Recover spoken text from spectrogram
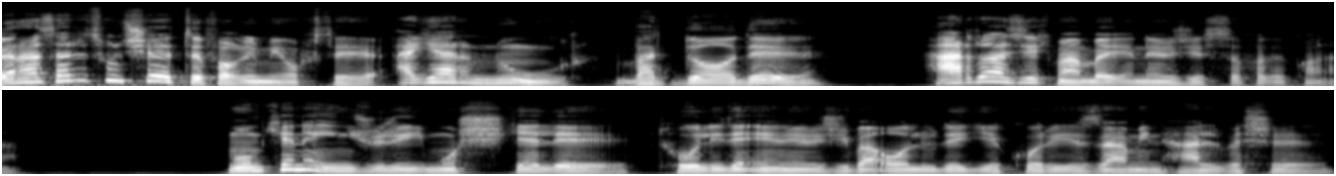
به نظرتون چه اتفاقی میفته اگر نور و داده هر دو از یک منبع انرژی استفاده کنن. ممکنه اینجوری مشکل تولید انرژی و آلودگی کره زمین حل بشه.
